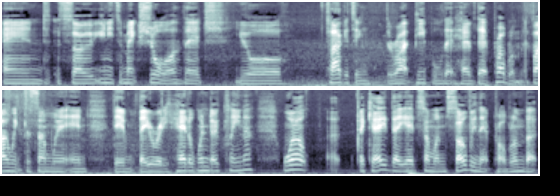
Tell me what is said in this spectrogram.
And so you need to make sure that you're targeting the right people that have that problem. If I went to somewhere and they they already had a window cleaner, well, okay, they had someone solving that problem, but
